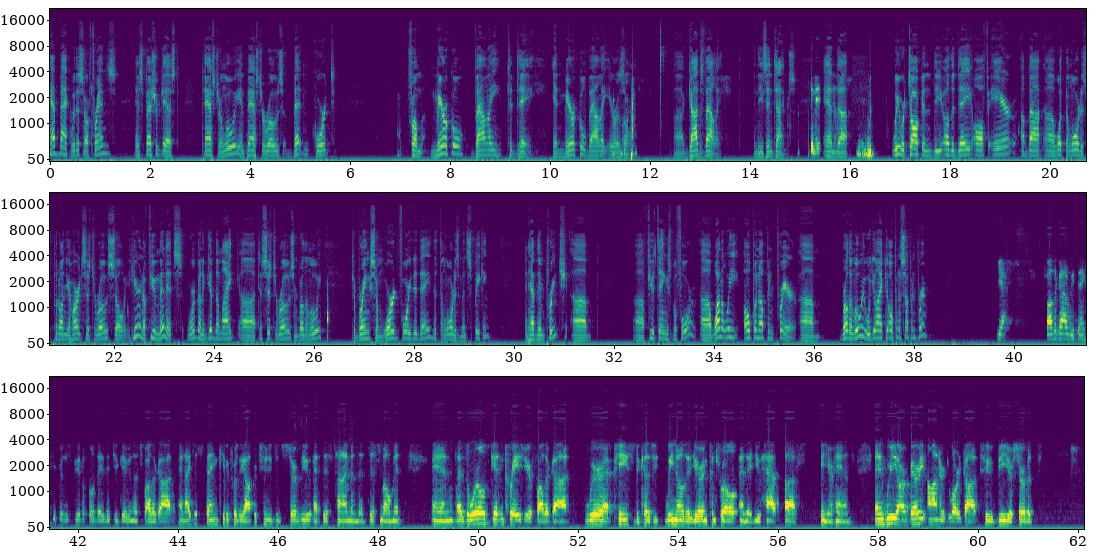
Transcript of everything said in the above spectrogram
Have back with us our friends and special guest, Pastor Luis and Pastor Rose Bettencourt from Miracle Valley today in Miracle Valley, Arizona, uh, God's Valley in these end times. And uh, we were talking the other day off air about uh, what the Lord has put on your heart, Sister Rose. So here in a few minutes, we're going to give the mic uh, to Sister Rose and Brother Luis to bring some word for you today that the Lord has been speaking and have them preach uh, a few things before. Uh, why don't we open up in prayer? Um, Brother Luis, would you like to open us up in prayer? Yes. Father God, we thank you for this beautiful day that you've given us, Father God. And I just thank you for the opportunity to serve you at this time and at this moment. And as the world's getting crazier, Father God, we're at peace because we know that you're in control and that you have us in your hands. And we are very honored, Lord God, to be your servants,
